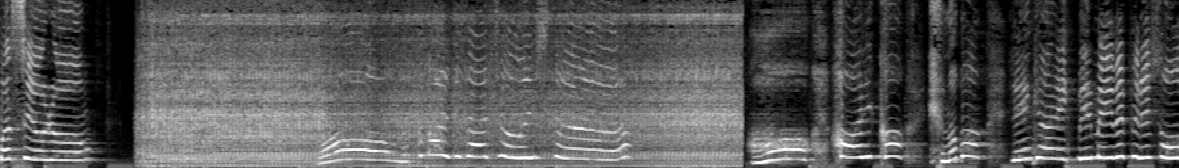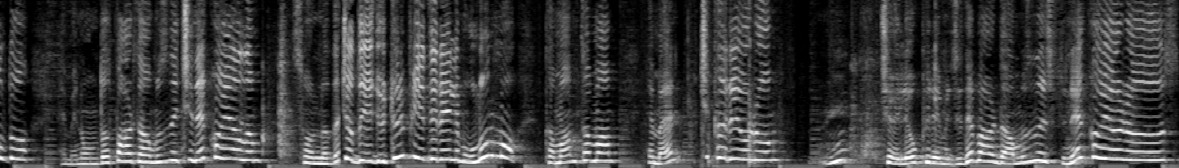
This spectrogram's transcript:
basıyorum. Wow, ne kadar güzel çalıştı. Aa, harika. Şuna bak. Rengarenk bir meyve püresi oldu. Hemen onu da bardağımızın içine koyalım. Sonra da cadıya götürüp yedirelim olur mu? Tamam tamam. Hemen çıkarıyorum. Şöyle o püremizi de bardağımızın üstüne koyuyoruz.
